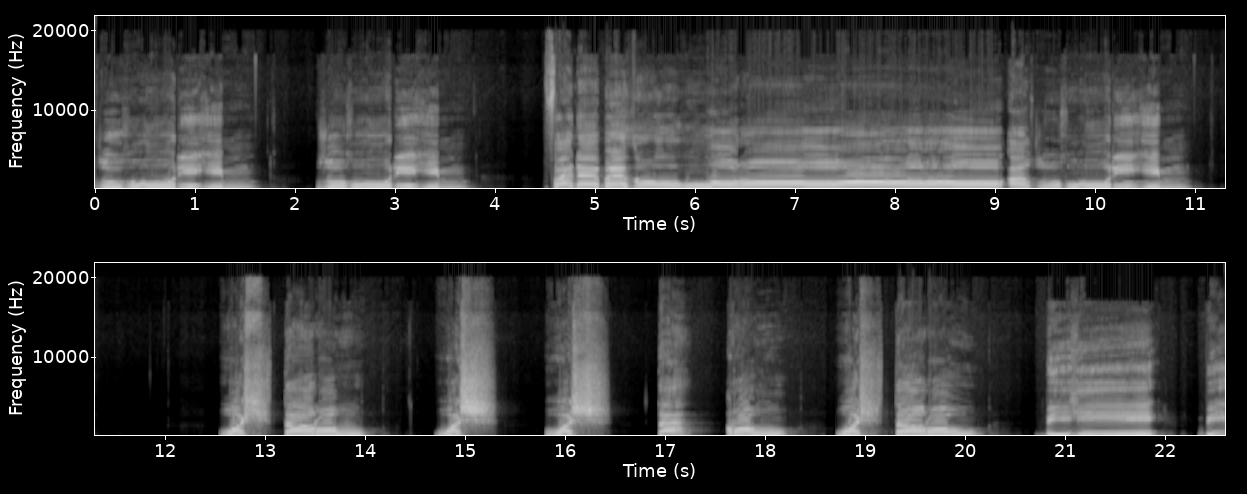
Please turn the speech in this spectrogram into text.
ظهورهم ظهورهم فنبذوه وراء ظهورهم واشتروا وش واشتروا واشتروا به به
